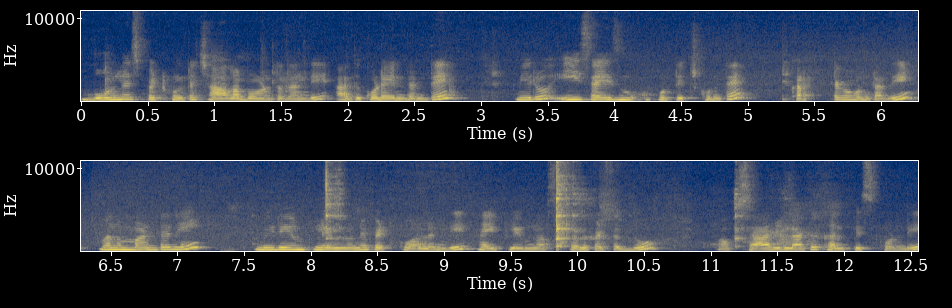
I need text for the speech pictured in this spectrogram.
బోన్లెస్ పెట్టుకుంటే చాలా బాగుంటుందండి. అది కూడా ఏంటంటే మీరు ఈ సైజ్ ముక్కు కుట్టించుకుంటే కరెక్ట్గా ఉంటుంది. మనం మంటని మీడియం ఫ్లేమ్లోనే పెట్టుకోవాలండి. హై ఫ్లేమ్లో అస్సలు పెట్టద్దు. ఒకసారి ఇలాగ కలిపేసుకోండి.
